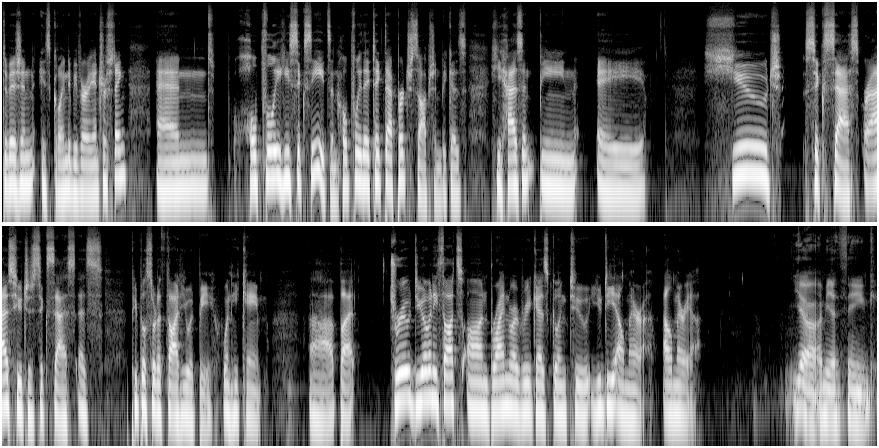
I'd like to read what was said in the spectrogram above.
division is going to be very interesting. And hopefully he succeeds and hopefully they take that purchase option because he hasn't been a huge success or as huge a success as people sort of thought he would be when he came. Uh, but Drew, do you have any thoughts on Brian Rodriguez going to UD Almeria? Almeria. Yeah, I mean, I think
